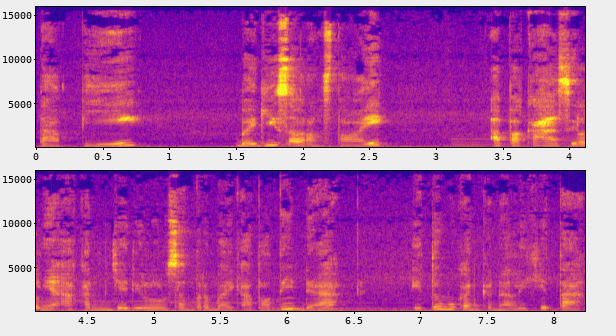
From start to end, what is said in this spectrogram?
Tapi, bagi seorang stoik, apakah hasilnya akan menjadi lulusan terbaik atau tidak, itu bukan kendali kita.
